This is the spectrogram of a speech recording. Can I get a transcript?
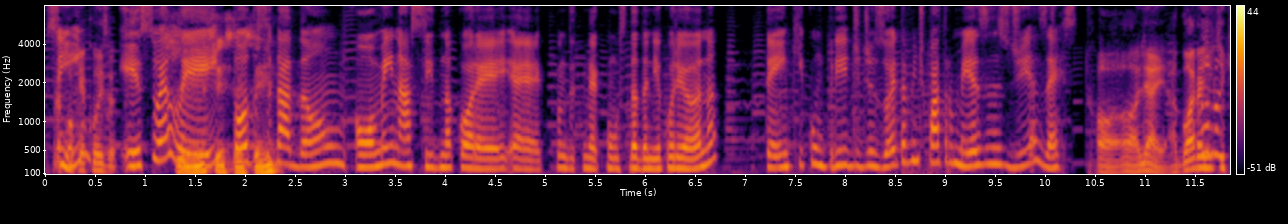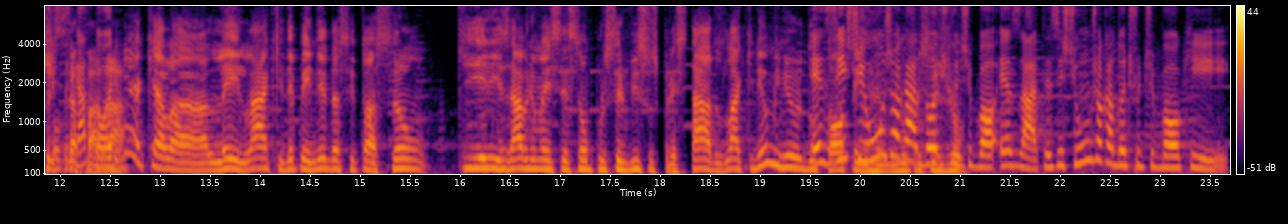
Sim, qualquer coisa. isso é lei. sim, sim, Todo sim. cidadão, homem nascido na Coreia, é, com, né, com cidadania coreana, tem que cumprir de 18 a 24 meses de exército. Ó, olha aí. Agora a gente precisa falar. Tem aquela lei lá que, dependendo da situação, que eles abrem uma exceção por serviços prestados lá, que nem o menino do Existe Tottenham um não jogador de futebol, exato, existe um jogador de futebol que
